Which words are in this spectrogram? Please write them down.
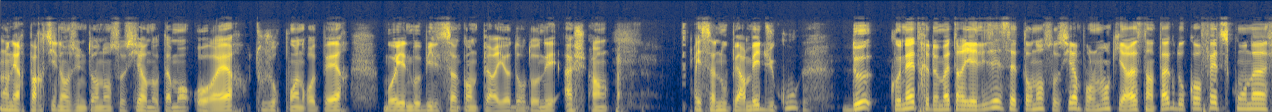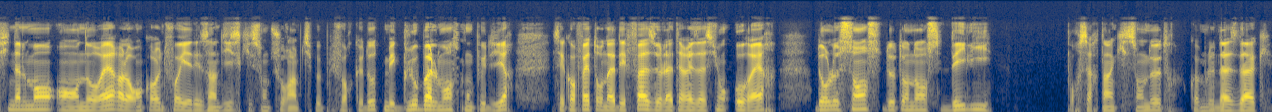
On est reparti dans une tendance haussière, notamment horaire, toujours point de repère, moyenne mobile 50 périodes en données H1. Et ça nous permet du coup de connaître et de matérialiser cette tendance haussière pour le moment qui reste intacte. Donc en fait, ce qu'on a finalement en horaire, alors encore une fois, il y a des indices qui sont toujours un petit peu plus forts que d'autres, mais globalement, ce qu'on peut dire, c'est qu'en fait, on a des phases de latérisation horaire dans le sens de tendance daily pour certains qui sont neutres, comme le Nasdaq,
